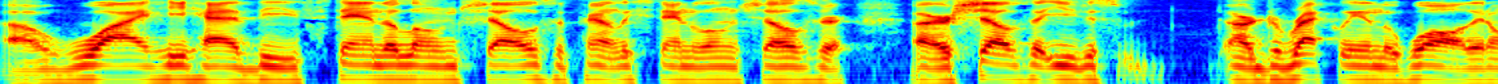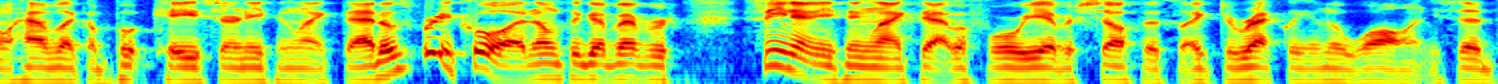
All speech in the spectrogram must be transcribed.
uh, why he had these standalone shelves, apparently standalone shelves are, are shelves that you just are directly in the wall. They don't have like a bookcase or anything like that. It was pretty cool. I don't think I've ever seen anything like that before. We have a shelf that's like directly in the wall, and he said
